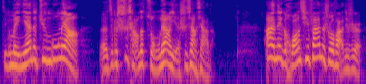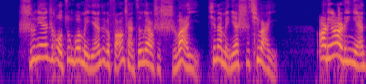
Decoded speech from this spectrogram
这个每年的竣工量，呃，这个市场的总量也是向下的。按那个黄奇帆的说法，就是十年之后，中国每年这个房产增量是十万亿，现在每年十七万亿。二零二零年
